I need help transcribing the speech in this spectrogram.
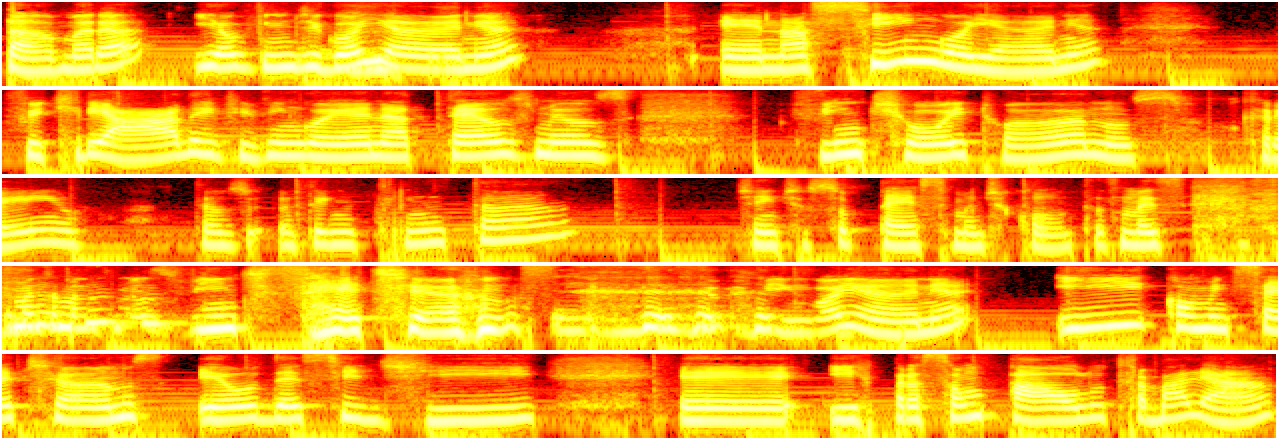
Tâmara, e eu vim de Goiânia. É, nasci em Goiânia, fui criada e vivi em Goiânia até os meus 28 anos, creio. Então, eu tenho 30. Gente, eu sou péssima de contas, mas mais ou menos meus 27 anos. Eu vivi em Goiânia. E com 27 anos, eu decidi é, ir para São Paulo trabalhar.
